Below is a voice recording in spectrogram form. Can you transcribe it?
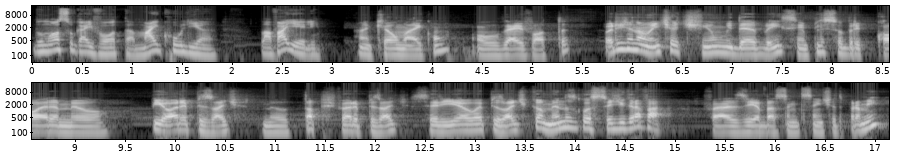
do nosso gaivota, Michael Lian. Lá vai ele. Aqui é o Michael, o gaivota. Originalmente eu tinha uma ideia bem simples sobre qual era meu pior episódio, meu top pior episódio, seria o episódio que eu menos gostei de gravar. Fazia bastante sentido para mim.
